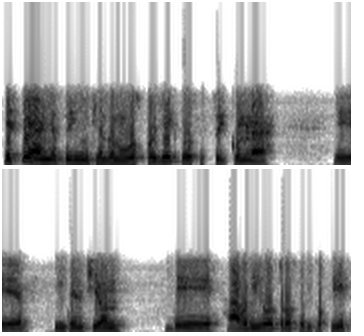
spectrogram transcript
este año estoy iniciando nuevos proyectos, estoy con la eh, intención de abrir otro centro FIT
